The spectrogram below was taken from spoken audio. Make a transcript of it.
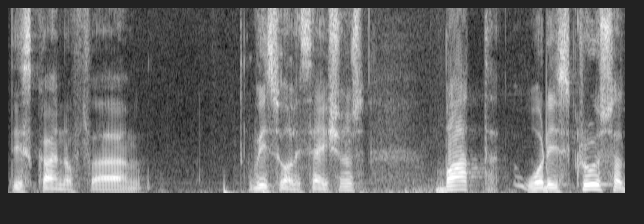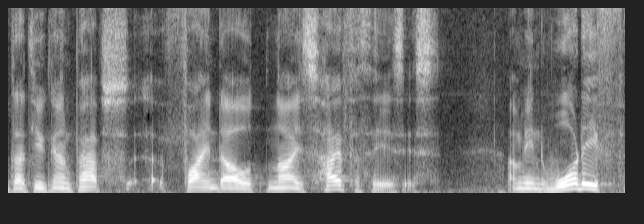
this kind of um, visualizations, but what is crucial that you can perhaps find out nice hypotheses. I mean, what if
